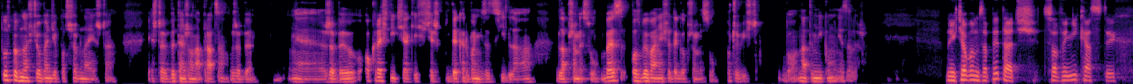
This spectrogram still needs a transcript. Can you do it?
tu z pewnością będzie potrzebna jeszcze, jeszcze wytężona praca, żeby, żeby określić jakieś ścieżki dekarbonizacji dla, dla przemysłu, bez pozbywania się tego przemysłu, oczywiście, bo na tym nikomu nie zależy. No i chciałbym zapytać, co wynika z tych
